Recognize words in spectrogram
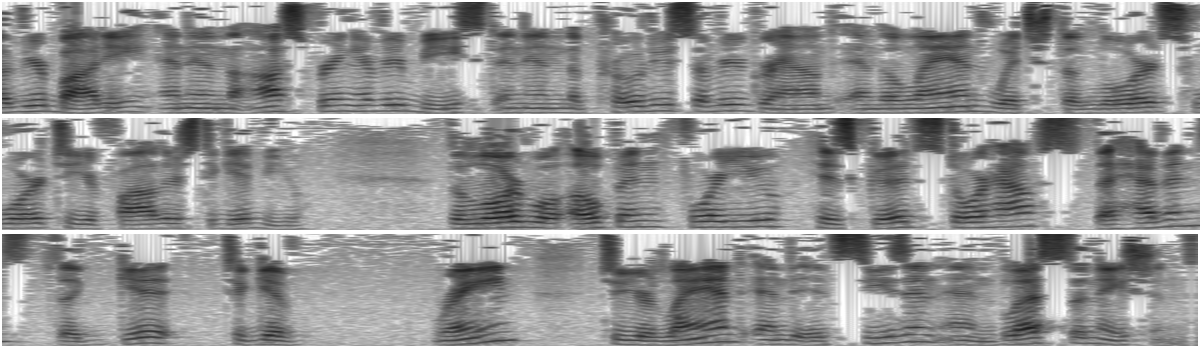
of your body, and in the offspring of your beast, and in the produce of your ground, and the land which the Lord swore to your fathers to give you. The Lord will open for you his good storehouse, the heavens, to, get, to give rain to your land and its season, and bless the nations,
